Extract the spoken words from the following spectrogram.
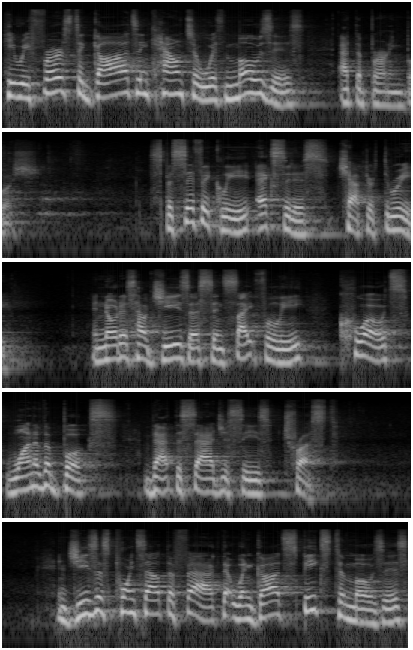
he refers to God's encounter with Moses at the burning bush. Specifically, Exodus chapter 3. And notice how Jesus insightfully quotes one of the books that the Sadducees trust. And Jesus points out the fact that when God speaks to Moses,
